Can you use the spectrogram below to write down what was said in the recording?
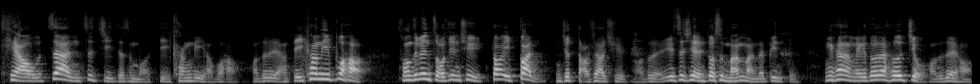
挑战自己的什么抵抗力好不好？好，对不对？抵抗力不好，从这边走进去到一半你就倒下去，好，对不对？因为这些人都是满满的病毒，你看每个都在喝酒，好，对不对？哈，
